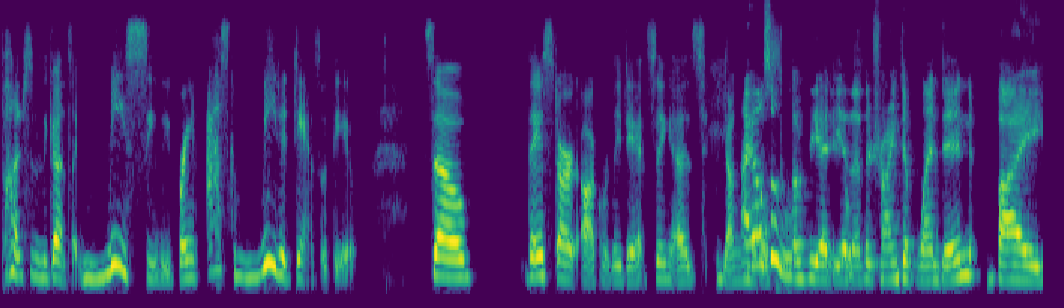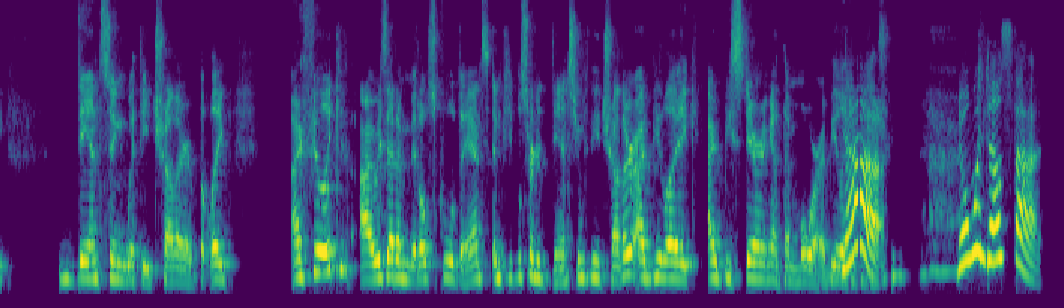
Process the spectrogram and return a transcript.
punches in the guts like me seaweed brain ask me to dance with you so they start awkwardly dancing as young I also love the idea that they're trying to blend in by dancing with each other. But like, I feel like if I was at a middle school dance and people started dancing with each other, I'd be like, I'd be staring at them more. I'd be like, Yeah. No one does that.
